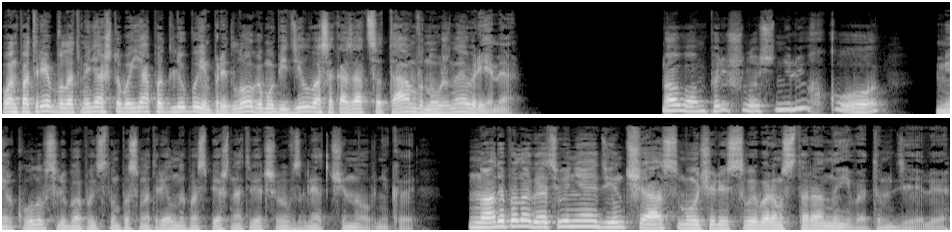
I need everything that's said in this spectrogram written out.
Он потребовал от меня, чтобы я под любым предлогом убедил вас оказаться там в нужное время». «А вам пришлось нелегко». Меркулов с любопытством посмотрел на поспешно ответшего взгляд чиновника. «Надо полагать, вы не один час мучились с выбором стороны в этом деле».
